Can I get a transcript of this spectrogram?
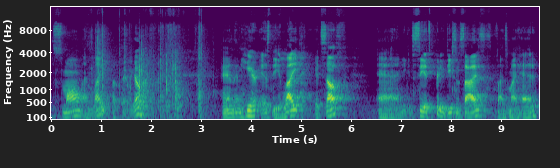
small and light, but there we go. And then here is the light itself. And you can see it's pretty decent size, size of my head.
